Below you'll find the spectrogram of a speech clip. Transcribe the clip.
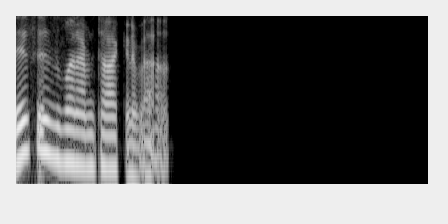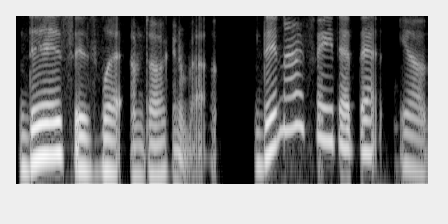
This is what I'm talking about. This is what I'm talking about. Didn't I say that that yeah,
